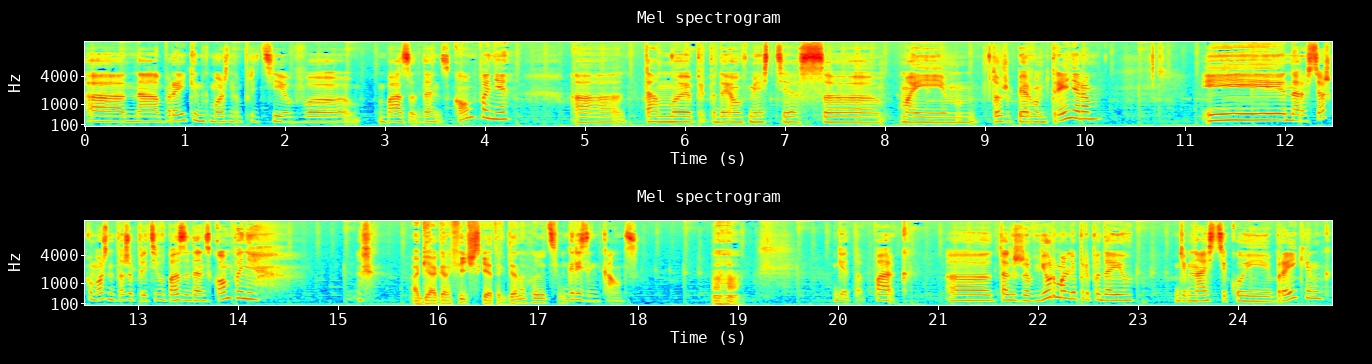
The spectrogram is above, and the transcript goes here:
А, На брейкинг можно прийти в база Dance Company. А, Там мы преподаем вместе с моим тоже первым тренером. И на растяжку можно тоже прийти в базу Dance Company. А географически это где находится? Гризинг Counts. Ага. Где-то парк. А, Также в Юрмале преподаю гимнастику и брейкинг.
